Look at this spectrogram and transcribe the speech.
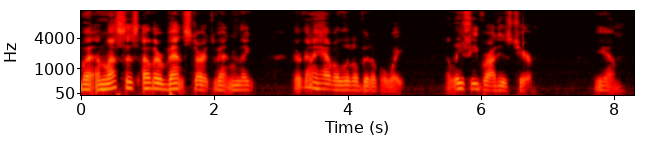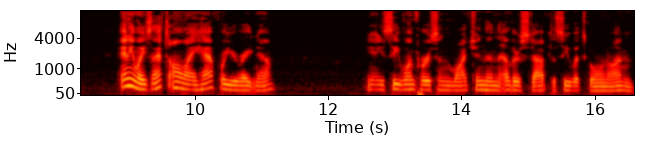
But unless this other vent starts venting, they, they're going to have a little bit of a wait. At least he brought his chair. Yeah. Anyways, that's all I have for you right now. Yeah, you see one person watching, then the other stop to see what's going on.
